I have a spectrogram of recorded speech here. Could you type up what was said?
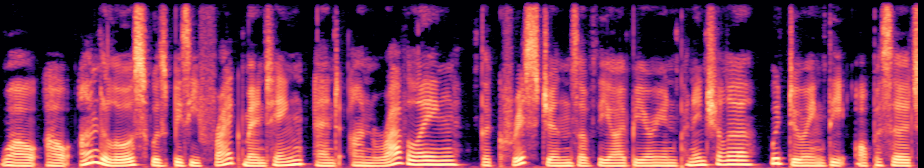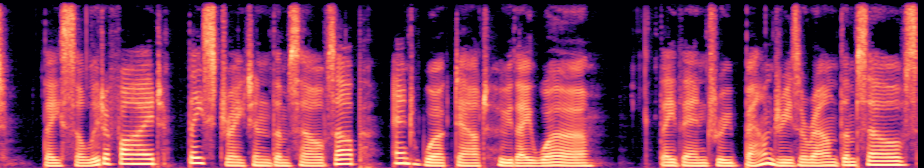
While Al Andalus was busy fragmenting and unraveling, the Christians of the Iberian Peninsula were doing the opposite. They solidified, they straightened themselves up, and worked out who they were. They then drew boundaries around themselves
